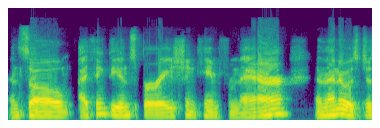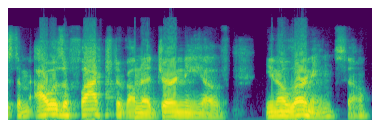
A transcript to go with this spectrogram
and so i think the inspiration came from there. And then it was just a, I was a flash a journey of you know learning so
